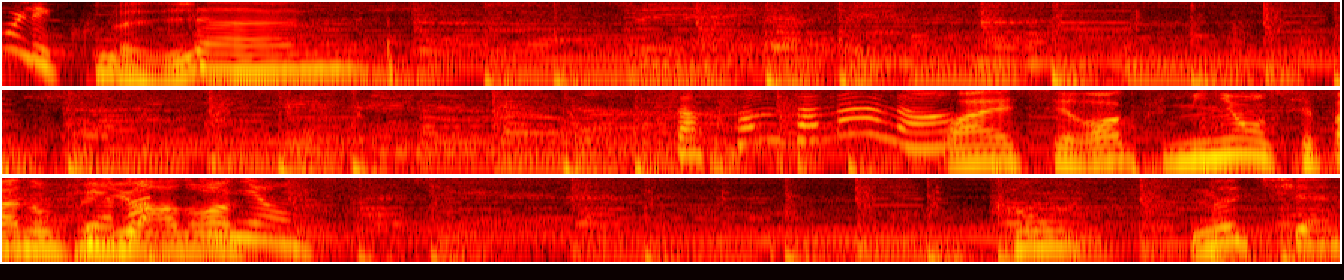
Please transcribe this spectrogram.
on l'écoute. Vas-y. Euh, Ça ressemble pas mal, hein Ouais, c'est rock mignon, c'est pas non plus du rock hard rock. mignon. Qu'on me tienne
